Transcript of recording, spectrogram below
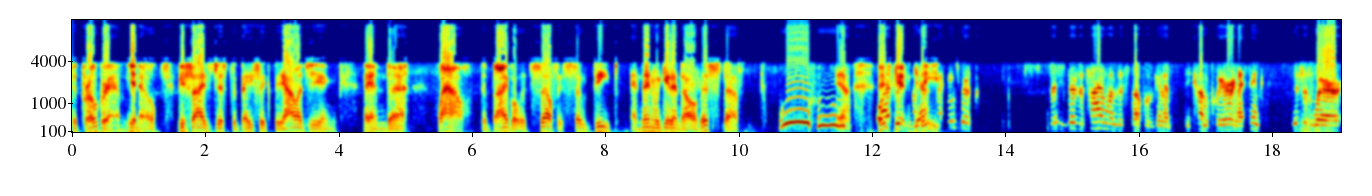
the program. You know, besides just the basic theology and and uh, wow, the Bible itself is so deep, and then we get into all this stuff. Woo-hoo. Yeah. Well, it's getting yeah, deep. I think there's there's a time when this stuff was going to become clear, and I think this is Mhm. where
